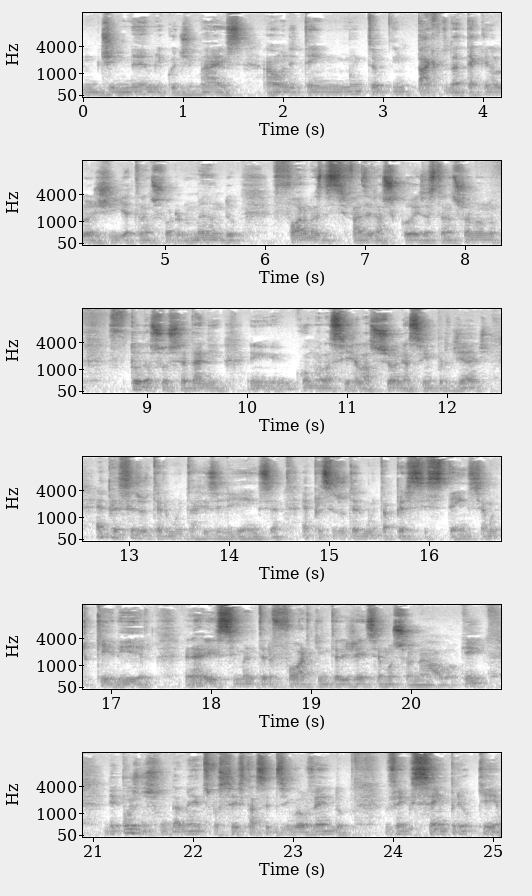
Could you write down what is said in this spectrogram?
dinâmico demais, aonde tem muito impacto da tecnologia transformando formas de se fazer as coisas, transformando toda a sociedade em como ela se relaciona assim por diante. É preciso ter muita resiliência, é preciso ter muita persistência, muito querer né? e se manter forte, inteligência emocional, ok? Depois dos fundamentos, você está se desenvolvendo, vem sempre o que?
